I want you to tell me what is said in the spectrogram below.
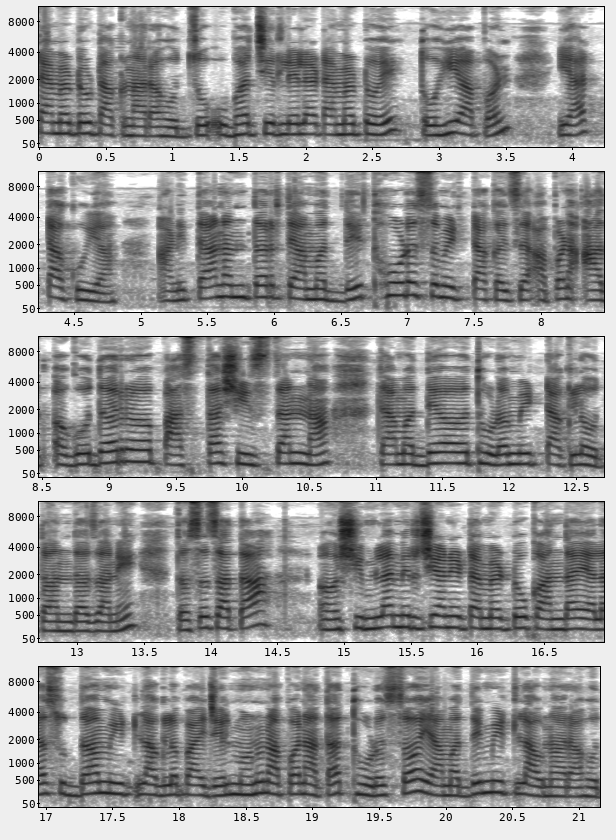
टॅमॅटो टाकणार आहोत. जो उभा चिरलेला टॅमॅटो आहे तोही आपण यात टाकूया. आणि त्यानंतर त्यामध्ये थोडंसं मीठ टाकायचं. आहे आपण आ अगोदर पास्ता शिजताना त्यामध्ये थोडं मीठ टाकलं होतं अंदाजाने. तसंच आता शिमला मिरची आणि टमॅटो कांदा याला सुद्धा मीठ लागलं पाहिजे. म्हणून आपण आता थोडंसं यामध्ये मीठ लावणार आहोत.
